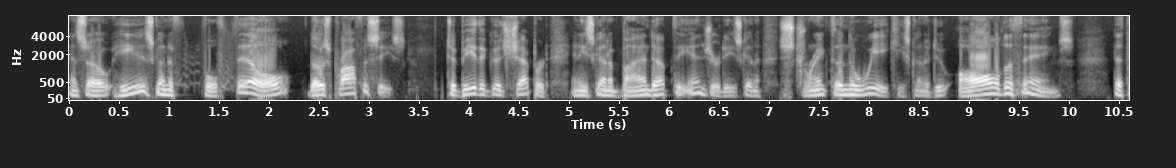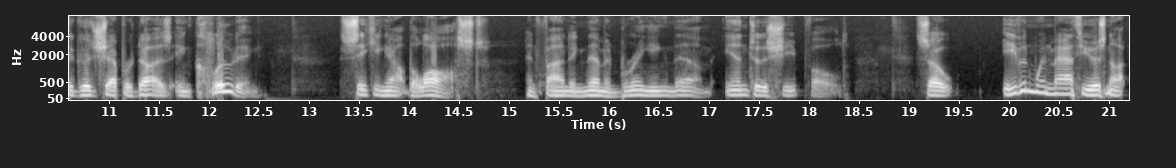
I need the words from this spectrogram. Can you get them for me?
And so he is going to fulfill those prophecies to be the good shepherd, and he's going to bind up the injured. He's going to strengthen the weak. He's going to do all the things that the good shepherd does, including seeking out the lost and finding them and bringing them into the sheepfold. So even when Matthew is not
